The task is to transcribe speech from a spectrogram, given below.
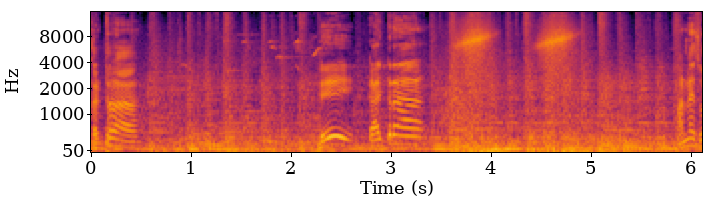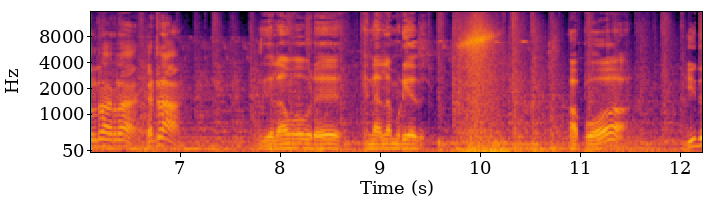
கட்டுறா. டேய் கட்றா அண்ணன் சொல்கிறாருடா கட்டுறா. இதெல்லாம் ஓவரு என்னால முடியாது. அப்போ இது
